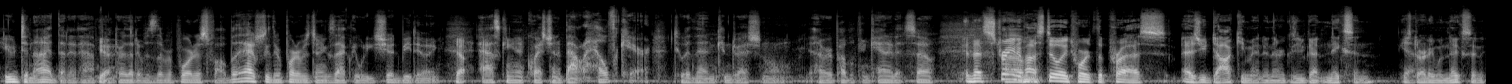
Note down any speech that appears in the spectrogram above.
he denied that it happened Yeah. or that it was the reporter's fault. But actually, the reporter was doing exactly what he should be doing, Yep. asking a question about health care to a then congressional uh, Republican candidate. So And that strain of Um, hostility towards the press, as you document in there, because you've got Nixon, Yeah. starting with Nixon,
